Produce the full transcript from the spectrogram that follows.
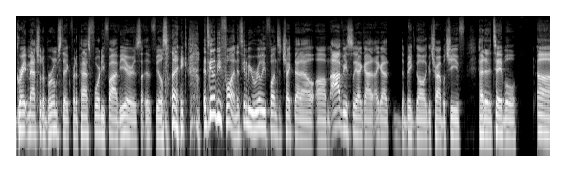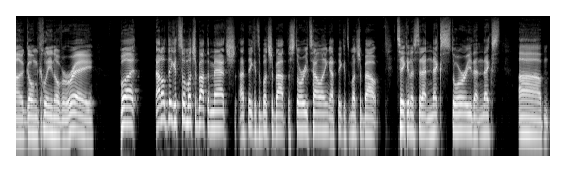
great match with a broomstick for the past 45 years, it feels like it's gonna be fun. It's gonna be really fun to check that out. Um, obviously, I got I got the big dog, the tribal chief, head of the table, uh, going clean over Ray. But I don't think it's so much about the match. I think it's much about the storytelling. I think it's much about taking us to that next story, that next um,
